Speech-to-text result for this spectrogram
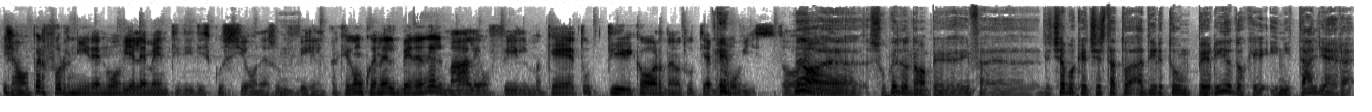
diciamo, per fornire nuovi elementi di discussione sul mm. film, perché comunque nel bene e nel male è un film che tutti ricordano, tutti abbiamo che, visto. No, eh, su quello no, infa- eh, diciamo che c'è stato addirittura un periodo che in Italia era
